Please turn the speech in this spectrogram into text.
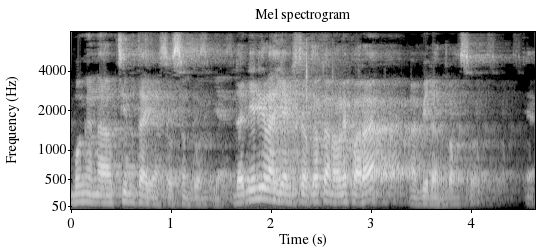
mengenal cinta yang sesungguhnya. Dan inilah yang dicontohkan oleh para nabi dan rasul. Ya.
